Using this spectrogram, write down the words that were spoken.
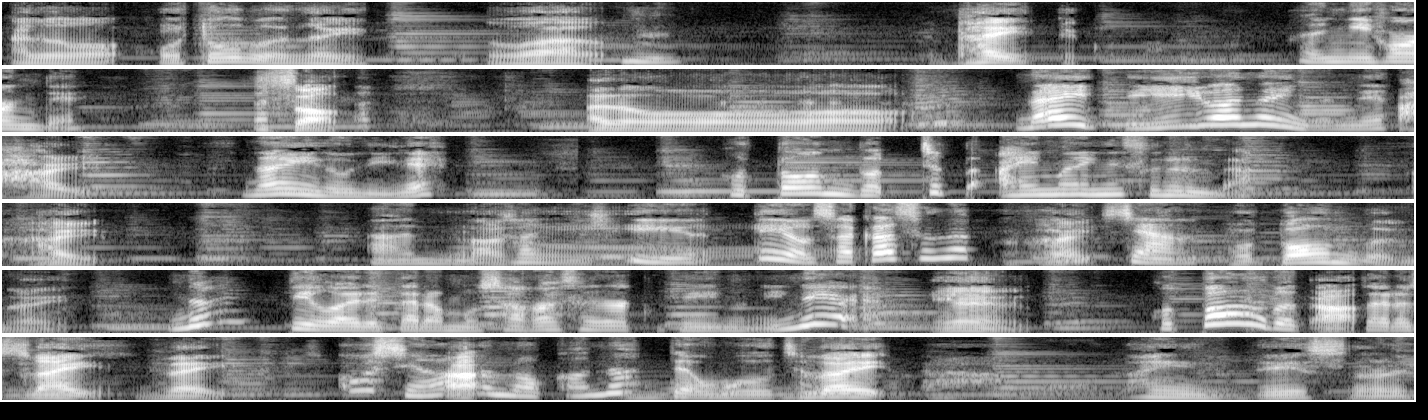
あの、ほとんどないのは、うんないってこ日本で。と。そう。あのないって言わないんだねー、。はい。ないのにね。ほとんど、ちょっと曖昧にするんだ。はい。あの、あはのーっきり言ってよ。探さなくていいじゃん。ほとんどない。ないって言われたらもう探さなくていいのにね。えほとんどだあったら、ない、ない。少しあるのかなって思うじゃん。ない。あないんですね。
